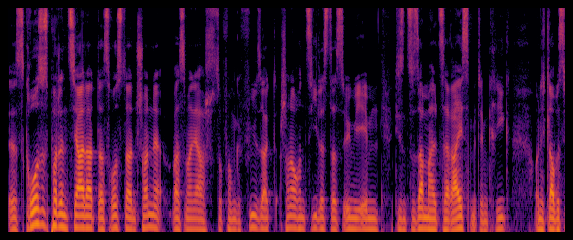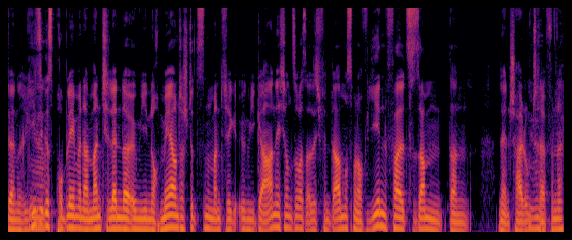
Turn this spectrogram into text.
es großes Potenzial hat, dass Russland schon, was man ja so vom Gefühl sagt, schon auch ein Ziel ist, dass irgendwie eben diesen Zusammenhalt zerreißt mit dem Krieg. Und ich glaube, es wäre ein riesiges Problem, wenn dann manche Länder irgendwie noch mehr unterstützen, manche irgendwie gar nicht und sowas. Also ich finde, da muss man auf jeden Fall zusammen dann eine Entscheidung Ja. treffen. Ne?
